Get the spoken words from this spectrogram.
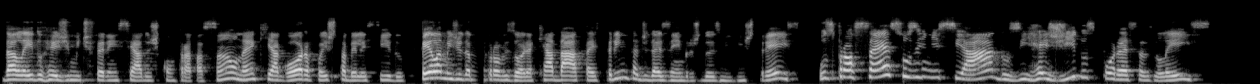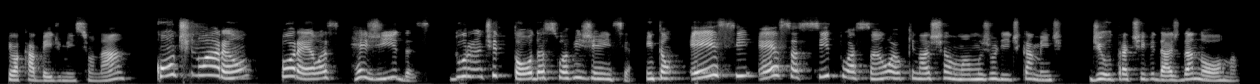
da lei do regime diferenciado de contratação, né, que agora foi estabelecido pela medida provisória, que a data é 30 de dezembro de 2023, os processos iniciados e regidos por essas leis que eu acabei de mencionar continuarão por elas regidas durante toda a sua vigência. Então, esse, essa situação é o que nós chamamos juridicamente de ultratividade da norma.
